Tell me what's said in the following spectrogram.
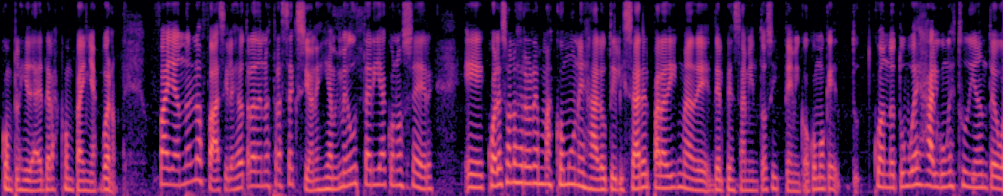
complejidades de las compañías. Bueno, fallando en lo fácil es otra de nuestras secciones y a mí me gustaría conocer eh, cuáles son los errores más comunes al utilizar el paradigma del pensamiento sistémico. Como que cuando tú ves a algún estudiante o,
